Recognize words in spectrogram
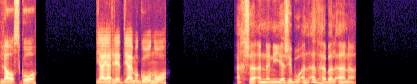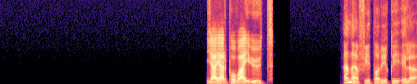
La oss gå. Jeg er redd jeg må gå nå. أخشى أنني يجب أن أذهب الآن. Jeg er på vei ut. أنا في طريقي إلى.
